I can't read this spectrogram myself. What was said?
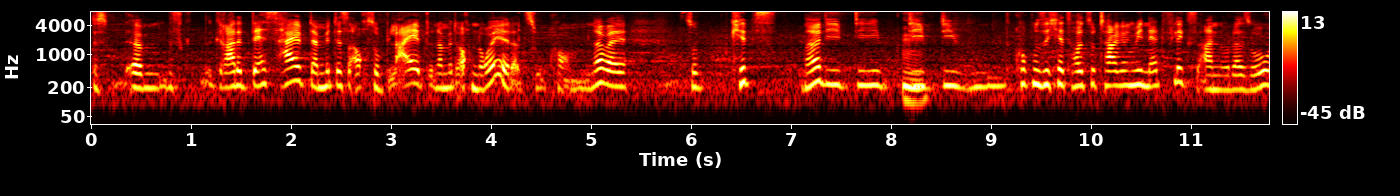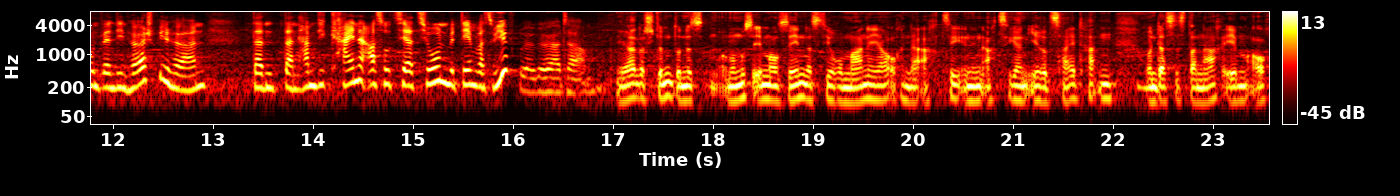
das, ähm, das, gerade deshalb, damit es auch so bleibt und damit auch neue dazukommen. Ne? Weil so Kids Ne, die, die, mhm. die, die gucken sich jetzt heutzutage irgendwie Netflix an oder so. Und wenn die ein Hörspiel hören, dann, dann haben die keine Assoziation mit dem, was wir früher gehört haben. Ja, das stimmt. Und es, man muss eben auch sehen, dass die Romane ja auch in, der 80, in den 80ern ihre Zeit hatten und dass es danach eben auch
